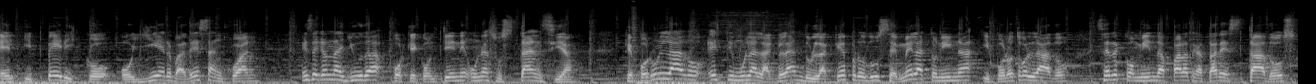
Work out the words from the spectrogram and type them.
el hipérico o hierba de San Juan es de gran ayuda porque contiene una sustancia que por un lado estimula la glándula que produce melatonina y por otro lado se recomienda para tratar estados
